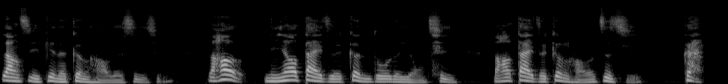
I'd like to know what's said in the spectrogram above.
让自己变得更好的事情。然后你要带着更多的勇气，然后带着更好的自己。干，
